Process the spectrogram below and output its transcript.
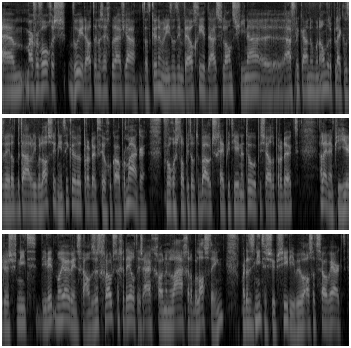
Um, maar vervolgens doe je dat en dan zegt het bedrijf: ja, dat kunnen we niet. Want in België, Duitsland, China, uh, Afrika, noem een andere plek op de wereld, betalen we die belasting niet. Die kunnen het product veel goedkoper maken. Vervolgens stop je het op de boot, scheep je het hier naartoe op hetzelfde product. Alleen heb je hier dus niet die milieuwinst. Dus het grootste gedeelte is eigenlijk gewoon een lagere belasting. Maar dat is niet een subsidie. Ik bedoel, als het zo werkt,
